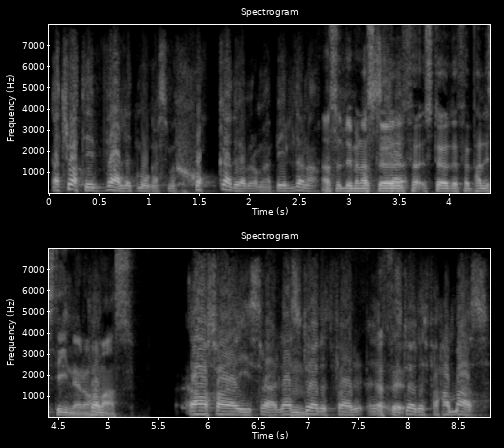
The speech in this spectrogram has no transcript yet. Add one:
Jag tror att det är väldigt många som är chockade över de här bilderna. Alltså du menar stödet för, stödet för Palestinierna och Hamas? Ja, sa jag Israel. Mm. Stödet, för, eh, stödet för Hamas.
